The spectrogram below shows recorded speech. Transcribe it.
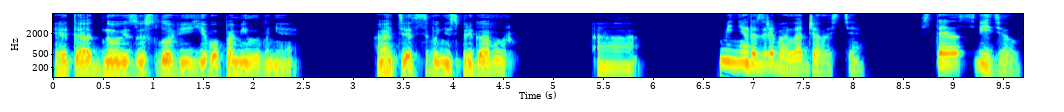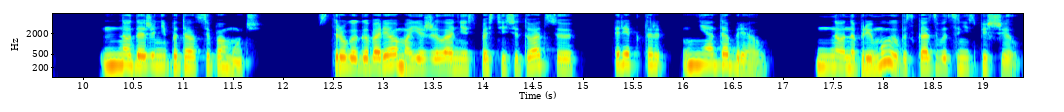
Это одно из условий его помилования. Отец вынес приговор. А... Меня разрывало от жалости. Стайлс видел, но даже не пытался помочь. Строго говоря, мое желание спасти ситуацию ректор не одобрял, но напрямую высказываться не спешил.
